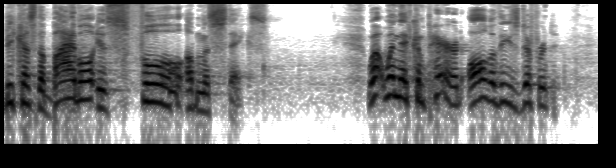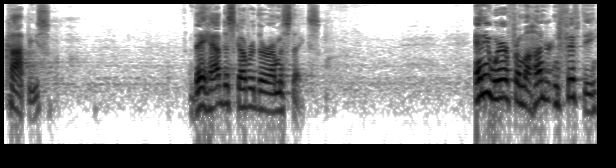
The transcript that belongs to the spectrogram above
because the Bible is full of mistakes. Well, when they've compared all of these different copies, they have discovered there are mistakes. Anywhere from 150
